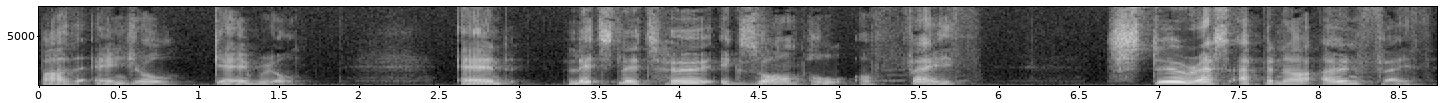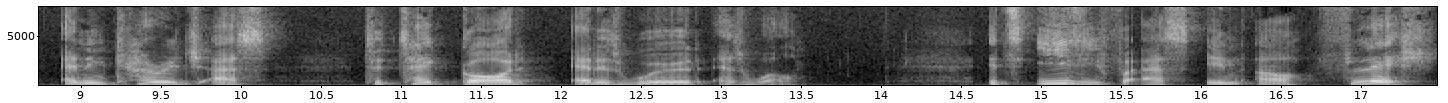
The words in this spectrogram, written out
by the angel Gabriel. And let's let her example of faith stir us up in our own faith and encourage us to take God at His word as well. It's easy for us in our flesh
